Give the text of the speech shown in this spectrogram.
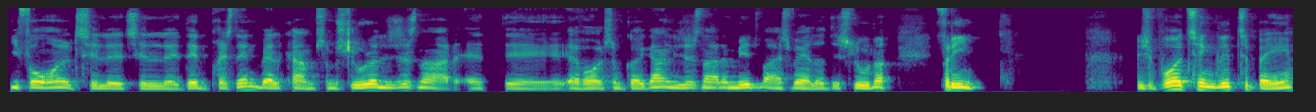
i forhold til, øh, til den præsidentvalgkamp, som slutter lige så snart, at, at som går i gang lige så snart, at midtvejsvalget det slutter. Fordi, hvis vi prøver at tænke lidt tilbage,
